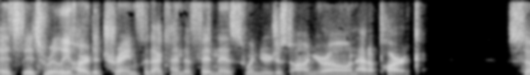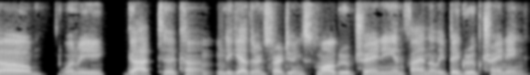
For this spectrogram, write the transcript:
it's it's really hard to train for that kind of fitness when you're just on your own at a park so when we got to come together and start doing small group training and finally big group training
